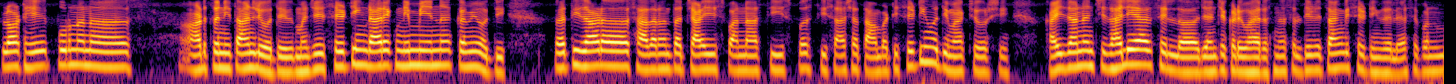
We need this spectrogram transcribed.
प्लॉट हे पूर्ण न अडचणीत आणले होते. म्हणजे सेटिंग डायरेक्ट निम्मीनं कमी होती. प्रति झाड साधारणतः चाळीस पन्नास तीस पस्तीस अशा तांबाटी सेटिंग होती मागच्या वर्षी. काही जणांची झाली असेल ज्यांच्याकडे व्हायरस नसेल तिथे चांगली सेटिंग झाली असेल पण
